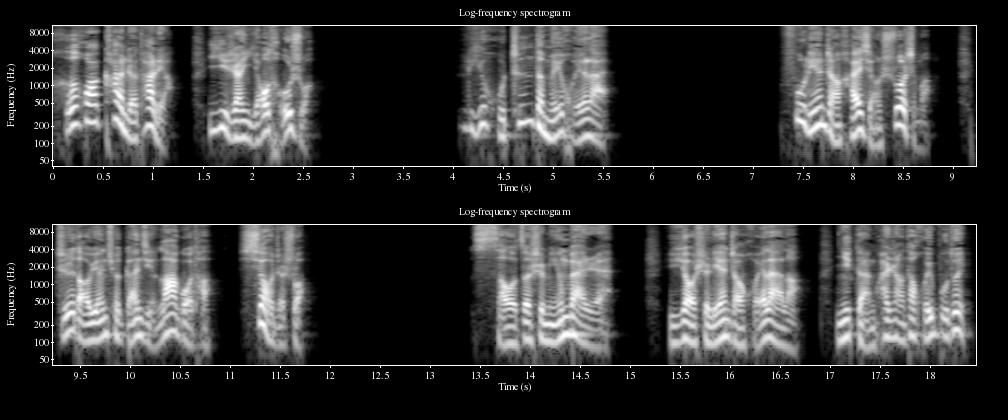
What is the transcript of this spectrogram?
荷花看着他俩，依然摇头说：“李虎真的没回来。”副连长还想说什么，指导员却赶紧拉过他，笑着说：“嫂子是明白人。”要是连长回来了，你赶快让他回部队，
